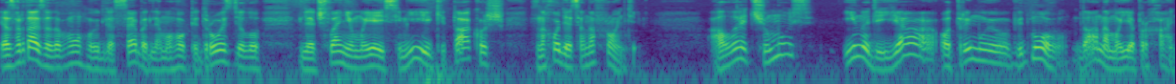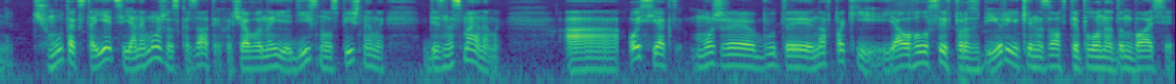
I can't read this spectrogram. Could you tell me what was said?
Я звертаюся за допомогою для себе, для мого підрозділу, для членів моєї сім'ї, які також знаходяться на фронті. Але чомусь іноді я отримую відмову да, на моє прохання. Чому так стається, я не можу сказати, хоча вони є дійсно успішними бізнесменами. А ось як може бути навпаки. Я оголосив про збір, який назвав Тепло на Донбасі.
